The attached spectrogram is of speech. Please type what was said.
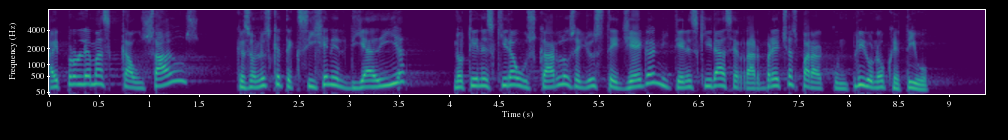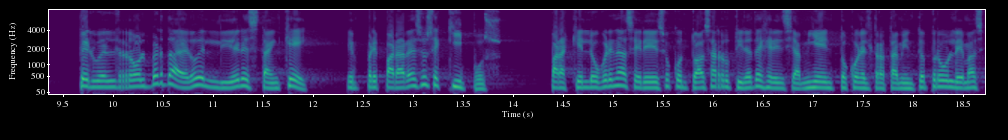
hay problemas causados, que son los que te exigen el día a día. No tienes que ir a buscarlos, ellos te llegan y tienes que ir a cerrar brechas para cumplir un objetivo. Pero el rol verdadero del líder está en qué? En preparar a esos equipos para que logren hacer eso con todas esas rutinas de gerenciamiento, con el tratamiento de problemas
